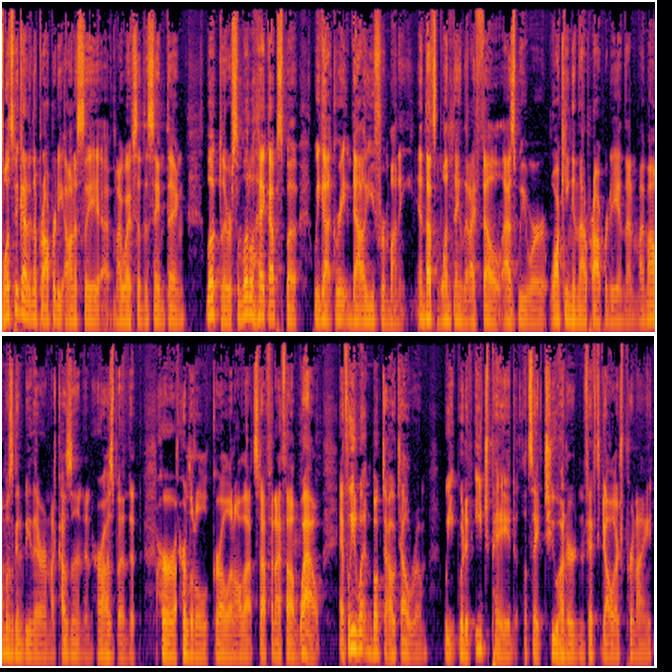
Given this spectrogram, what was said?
once we got in the property, honestly, uh, my wife said the same thing. Look, there were some little hiccups, but we got great value for money. And that's one thing that I felt as we were walking in that property. And then my mom was going to be there, and my cousin and her husband and her her little girl and all that stuff. And I thought, mm-hmm. wow, if we went and booked a hotel room, we would have each paid, let's say, two hundred and fifty dollars per night.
